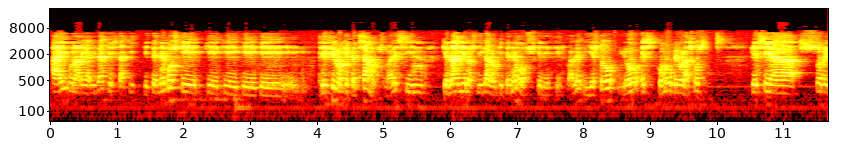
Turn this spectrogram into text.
hay una realidad que está aquí, que tenemos que, que, que decir lo que pensamos, ¿vale? Sin que nadie nos diga lo que tenemos que decir, ¿vale? Y esto yo es como veo las cosas. Que sea sobre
